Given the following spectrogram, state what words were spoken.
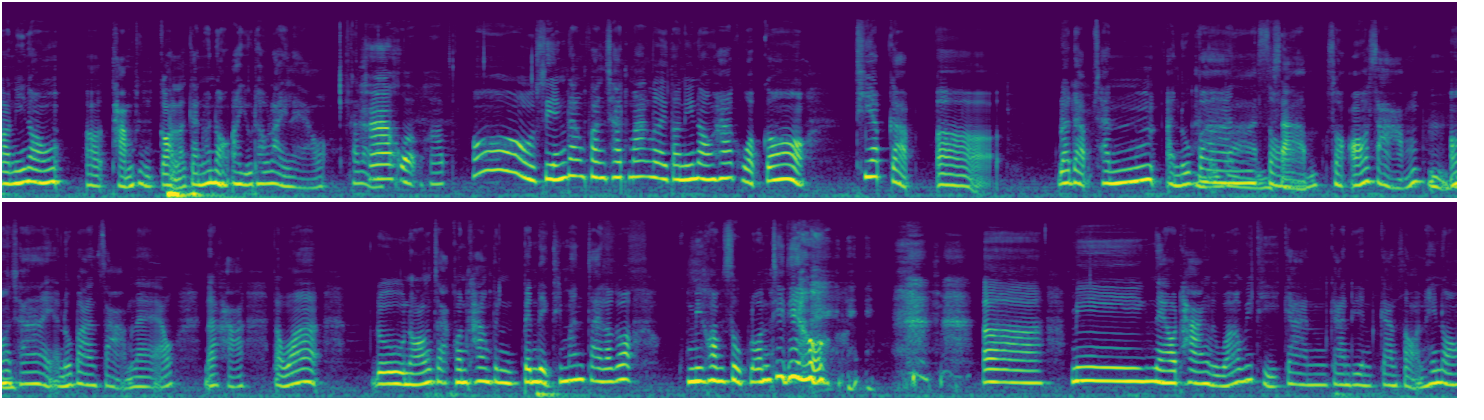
ตอนนี้น้องออถามถึงก่อนแล้วกันว่าน้องอายุเท่าไหร่แล้วห้าขวบครับ โอ้เสียงดังฟังชัดมากเลย ตอนนี้น้องห้าขวบก็เทียบกับระดับชั้นอนุบาลสองสองอ๋อสามอ๋อใช่ อนุบาลสามแล้วนะคะ แต่ว่าดูน้องจะค่อนข้างเป็นเป็นเด็กที่มั่นใจแล้วก็มีความสุขล้นทีเดียว มีแนวทางหรือว่าวิธีการการเรียนการสอนให้น้อง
